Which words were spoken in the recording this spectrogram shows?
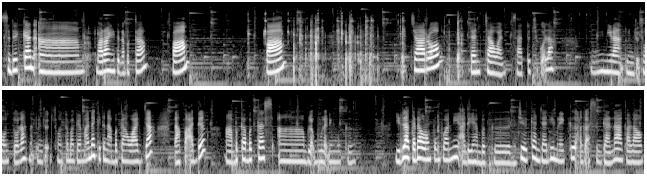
Sediakan um, barang yang tidak bekam. Pam. Pam. Jarum dan cawan. Satu cukup lah. Ini Mira nak tunjuk contoh lah. Nak tunjuk contoh bagaimana kita nak bekam wajah tanpa ada uh, bekas-bekas uh, bulat-bulat di muka. Yelah kadang orang perempuan ni ada yang bekerja kan Jadi mereka agak segan lah kalau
